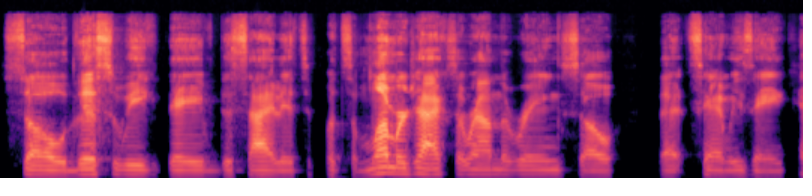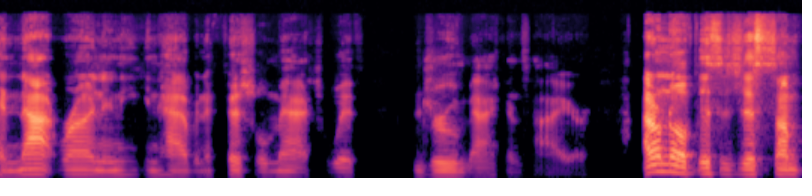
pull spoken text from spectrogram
So this week they've decided to put some lumberjacks around the ring so that Sami Zayn cannot run and he can have an official match with Drew McIntyre. I don't know if this is just some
